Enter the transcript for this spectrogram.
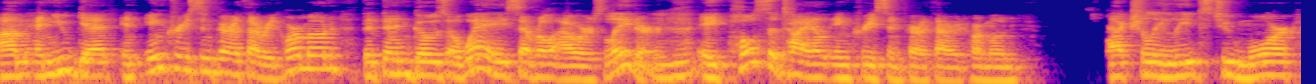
um, and you get an increase in parathyroid hormone that then goes away several hours later. Mhm. A pulsatile increase in parathyroid hormone actually leads to more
